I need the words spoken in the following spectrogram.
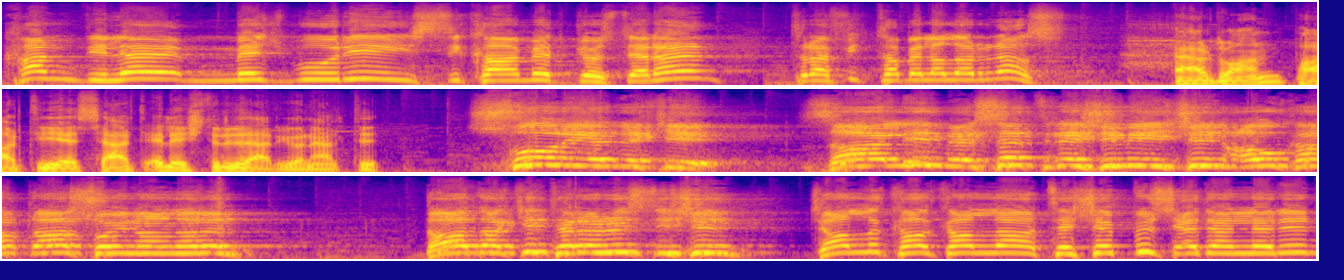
Kandil'e mecburi istikamet gösteren trafik tabelalarını asın. Erdoğan partiye sert eleştiriler yöneltti. Suriye'deki zalim Esed rejimi için avukatlığa soyunanların, dağdaki terörist için canlı kalkanlığa teşebbüs edenlerin,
